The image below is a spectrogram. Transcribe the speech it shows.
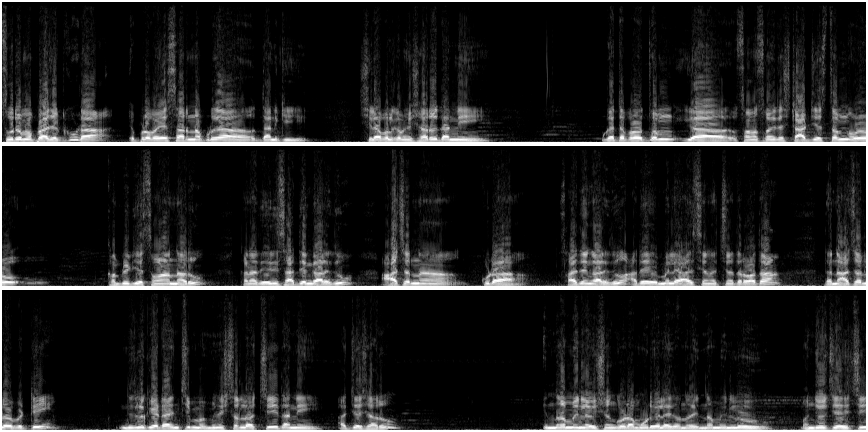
సూర్యమ్మ ప్రాజెక్ట్ కూడా ఎప్పుడు వైఎస్ఆర్ ఉన్నప్పుడుగా దానికి శిలాఫలకం వేశారు. దాన్ని గత ప్రభుత్వం ఇక సంవత్సరం అయితే స్టార్ట్ చేస్తాం కంప్లీట్ చేస్తామని అన్నారు. కానీ అది ఏది సాధ్యం కాలేదు. ఆచరణ కూడా సాధ్యం కాలేదు. అదే ఎమ్మెల్యే ఆశయం వచ్చిన తర్వాత దాన్ని ఆచరణలో పెట్టి నిధులు కేటాయించి మినిస్టర్లు వచ్చి దాన్ని అది చేశారు. ఇంద్రం ఇండ్ల విషయం కూడా మూడు వేల ఐదు వందల ఇంద్రం ఇండ్లు మంజూరు చేసి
